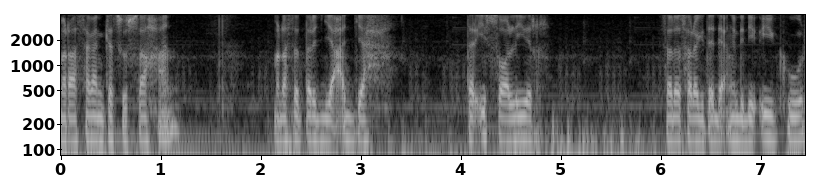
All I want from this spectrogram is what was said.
merasakan kesusahan, merasa terjajah, terisolir. Saudara-saudara kita yang ada di Uyghur,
